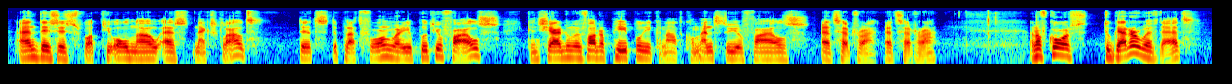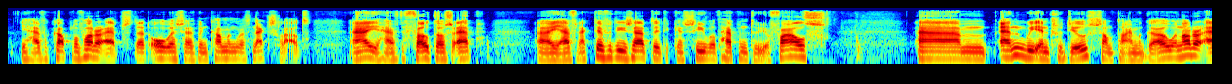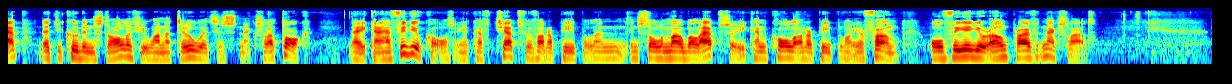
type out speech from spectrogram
And this is what you all know as Nextcloud. That's the platform where you put your files. You can share them with other people. You can add comments to your files, etc., etc. And of course, together with that, you have a couple of other apps that always have been coming with Nextcloud. Uh, you have the Photos app. Uh, you have an Activities app that you can see what happened to your files. Um, and we introduced some time ago another app that you could install if you wanted to, which is Nextcloud Talk. There you can have video calls and you can have chats with other people and install a mobile app so you can call other people on your phone, all via your own private Nextcloud.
